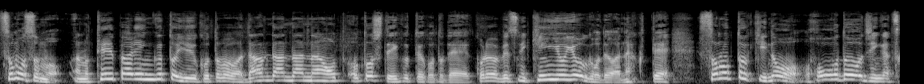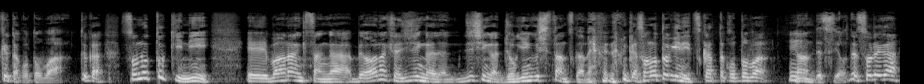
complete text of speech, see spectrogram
そもそも、あの、テーパリングという言葉はだんだんだんだん落としていくということで、これは別に金融用語ではなくて、その時の報道陣がつけた言葉、というか、その時に、えー、バーナンキさんが、バーナンキさん自身が、自身がジョギングしてたんですかね。なんかその時に使った言葉なんですよ。で、それが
